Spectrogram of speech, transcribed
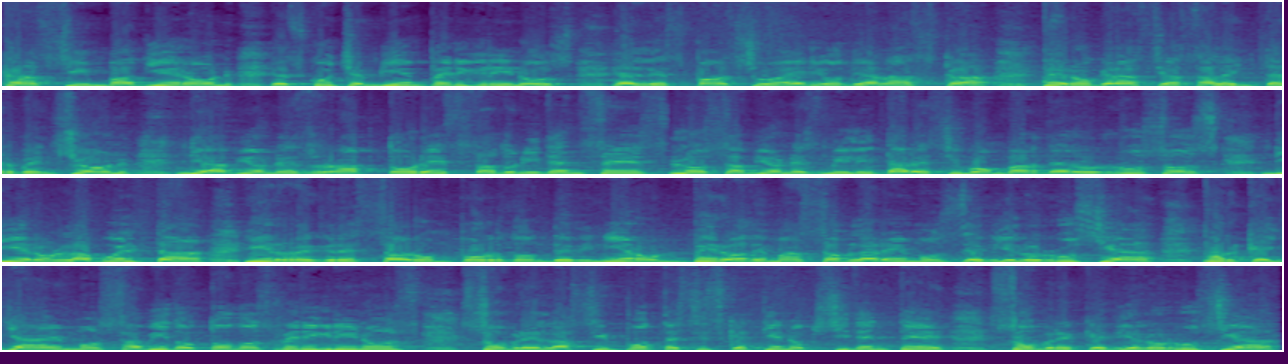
casi invadieron, escuchen bien peregrinos, el espacio aéreo de Alaska, pero gracias a la intervención de aviones Raptor estadounidenses, los aviones militares y bombarderos rusos dieron la vuelta y regresaron por donde vinieron. Pero además hablaremos de Bielorrusia porque ya hemos sabido todos peregrinos sobre las hipótesis que tiene Occidente sobre que Bielorrusia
